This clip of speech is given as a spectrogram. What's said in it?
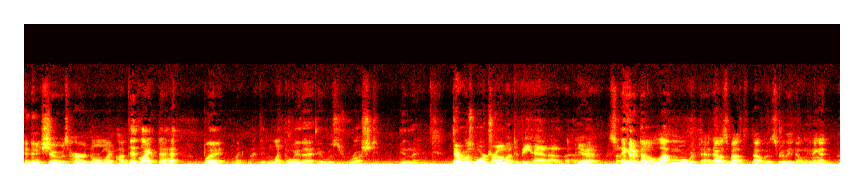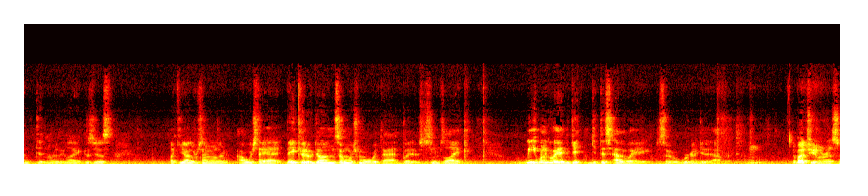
and then it shows her normally. I did like that, but like I didn't like the way that it was rushed in there. There was more drama to be had out of that. Yeah. So. They could have done a lot more with that. That was about that was really the only thing I, I didn't really like. It's just like you guys were saying earlier. I wish they had they could have done so much more with that, but it seems like we want to go ahead and get get this out of the way, so we're gonna get it out. How about you, Marissa?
